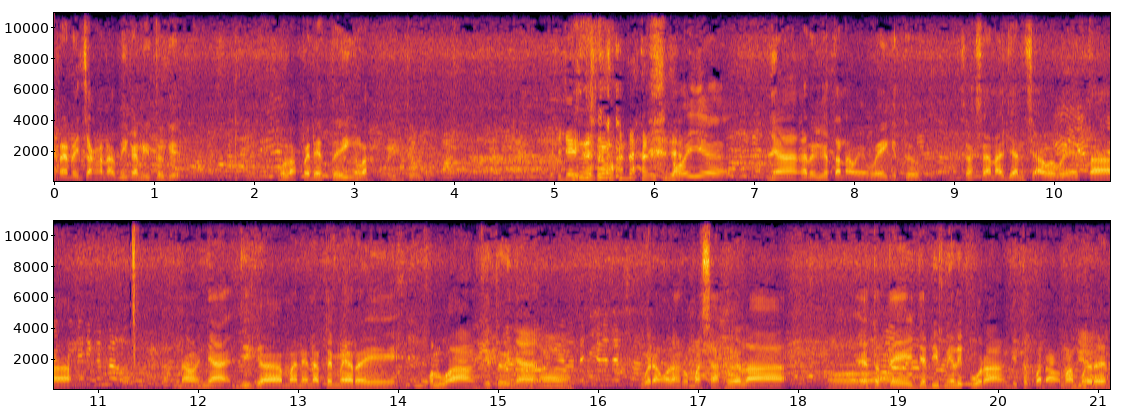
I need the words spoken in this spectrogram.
rada jangan nabi kan gitu gitu ulah pede teuing lah gitu jadi oh iya nya ada ketan aww gitu. Saksanajan si aww eta naonnya jika mana nate mere peluang gitu nya. Oh orang ulah rumah saheula. Oh. Eta teh jadi milik orang gitu padahal mah Iya. meureun.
